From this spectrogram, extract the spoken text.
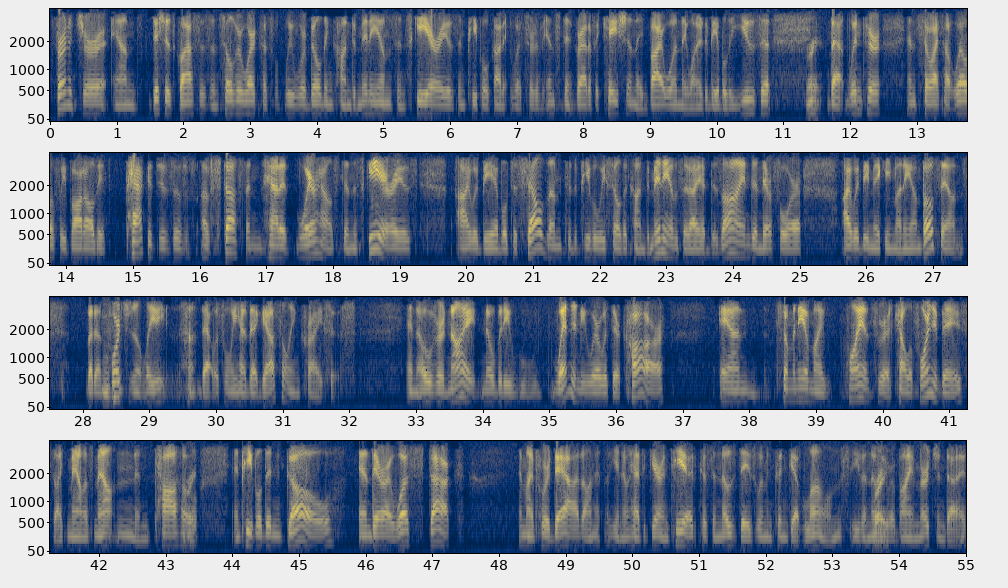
furniture and dishes, glasses, and silverware because we were building condominiums and ski areas, and people got it was sort of instant gratification. They'd buy one, they wanted to be able to use it Right. that winter. And so I thought, well, if we bought all these packages of, of stuff and had it warehoused in the ski areas, I would be able to sell them to the people we sell the condominiums that I had designed, and therefore I would be making money on both ends. But mm-hmm. unfortunately, that was when we had that gasoline crisis. And overnight, nobody w- went anywhere with their car, and so many of my clients were at California based, like Mammoth Mountain and Tahoe, Right. and people didn't go, and there I was stuck. And my poor dad, on you know, had to guarantee it because in those days women couldn't get loans, even though Right. we were buying merchandise.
